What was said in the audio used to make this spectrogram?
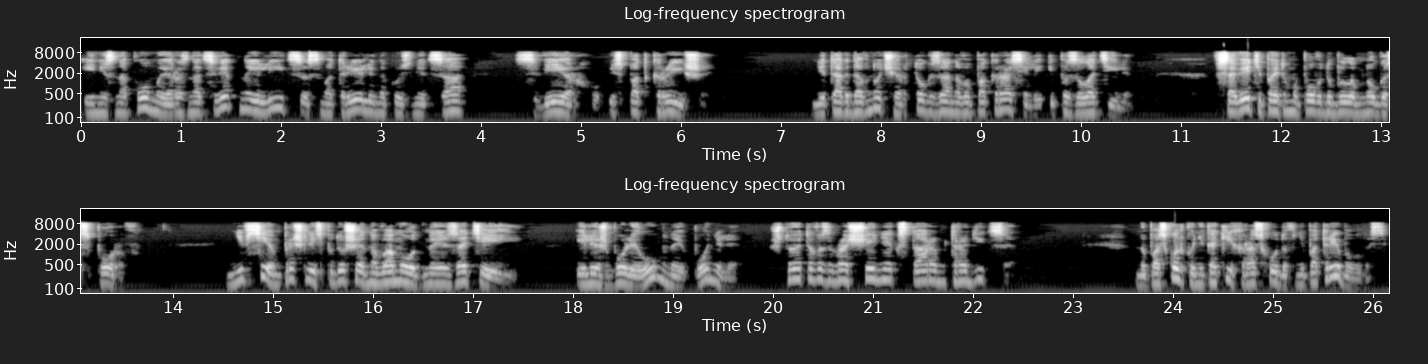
и незнакомые разноцветные лица смотрели на кузнеца сверху, из-под крыши. Не так давно чертог заново покрасили и позолотили. В Совете по этому поводу было много споров. Не всем пришлись по душе новомодные затеи, и лишь более умные поняли, что это возвращение к старым традициям. Но поскольку никаких расходов не потребовалось,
